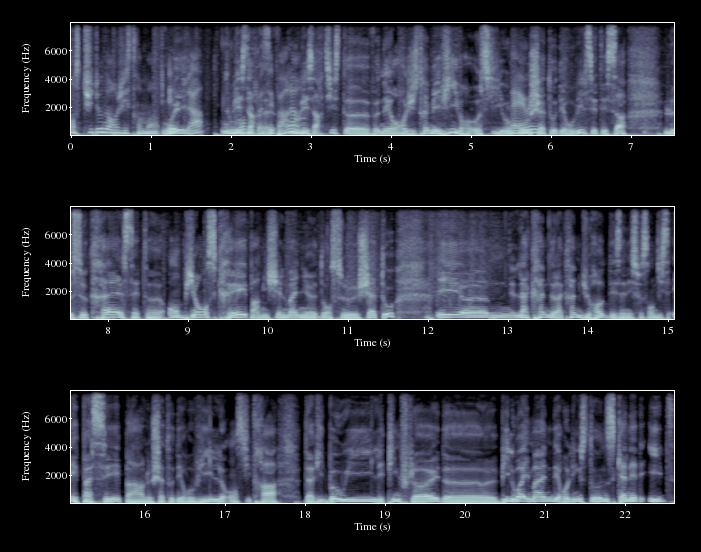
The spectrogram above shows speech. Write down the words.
en studio d'enregistrement. Et là, tout le monde est passé par là. Où hein. les artistes euh, venaient enregistrer, mais vivre aussi au, château d'Hérouville. C'était ça le secret, cette euh, ambiance créée par Michel Magne dans ce château. Et euh, la crème de la crème du rock des années 70 est passée par le château d'Hérouville. On citera David Bowie, les Pink Floyd, Bill Wyman des Rolling Stones, Caned Heat,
